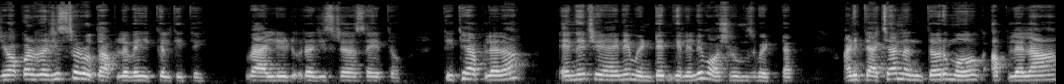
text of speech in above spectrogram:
जेव्हा आपण रजिस्टर होतं आपलं व्हेकल तिथे व्हॅलिड रजिस्टर असं येतं तिथे आपल्याला एन एच ने मेंटेन केलेले वॉशरूम्स भेटतात. आणि त्याच्यानंतर मग आपल्याला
